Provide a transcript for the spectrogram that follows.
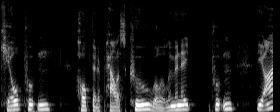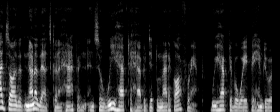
kill Putin, hope that a palace coup will eliminate Putin, the odds are that none of that's going to happen. And so we have to have a diplomatic off ramp. We have to have a way for him to uh,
